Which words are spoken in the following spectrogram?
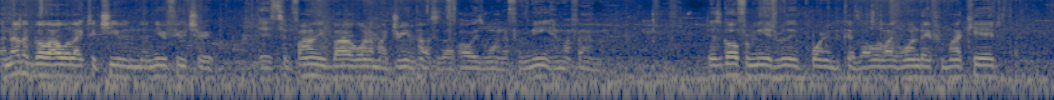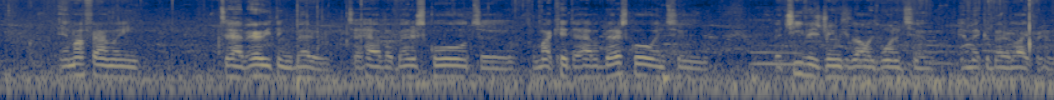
another goal I would like to achieve in the near future is to finally buy one of my dream houses I've always wanted for me and my family. This goal for me is really important because I would like one day for my kid and my family to have everything better, to have a better school, to for my kid to have a better school and to achieve his dreams he's always wanted to and make a better life for him.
